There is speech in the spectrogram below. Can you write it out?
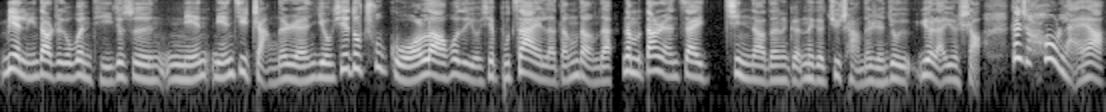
面临到这个问题，就是年年纪长的人，有些都出国了，或者有些不在了等等的。那么当然，在进到的那个那个剧场的人就越来越少。但是后来啊，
